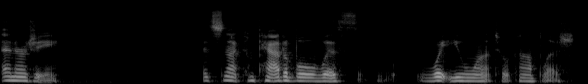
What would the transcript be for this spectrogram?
energy. It's not compatible with what you want to accomplish.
